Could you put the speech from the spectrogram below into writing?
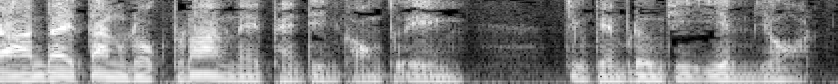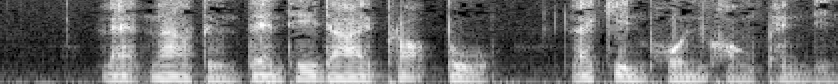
การได้ตั้งรกร่างในแผ่นดินของตัวเอง จึงเป็นเรื่องที่เยี่ยมยอด และน่าตื่นเต้นที่ได้เพราะปลูกและกินผลของแผ่นดิน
